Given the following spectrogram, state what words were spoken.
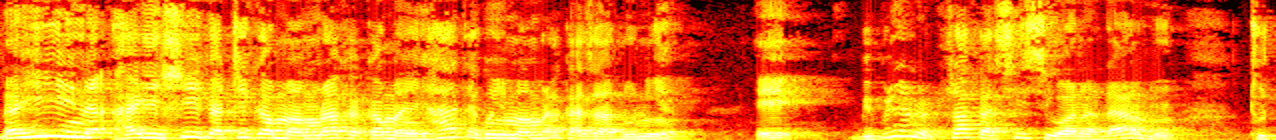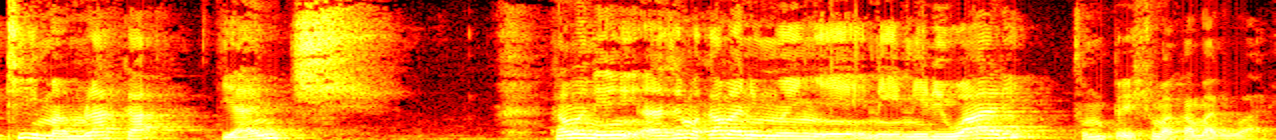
na hii haishii katika mamlaka kama hata kwenye mamlaka za dunia. Eh, Biblia inatutaka sisi wanadamu tutii mamlaka ya nchi. Kama ni anasema kama ni mwenye ni, ni liwali, tumpe heshima kama liwali.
